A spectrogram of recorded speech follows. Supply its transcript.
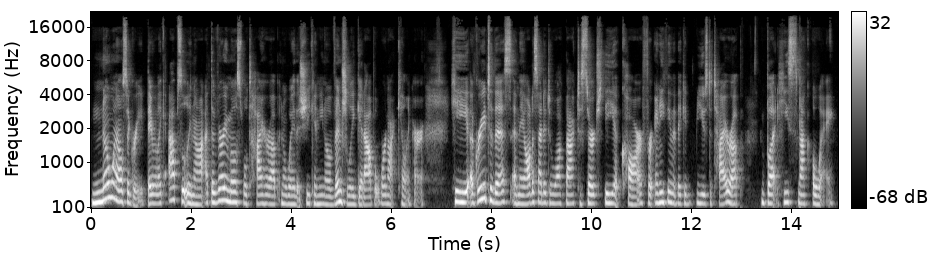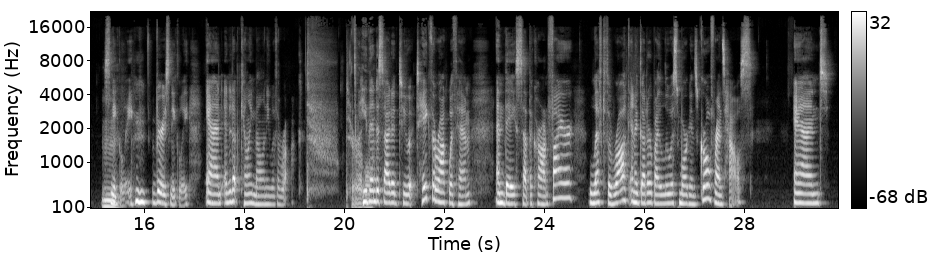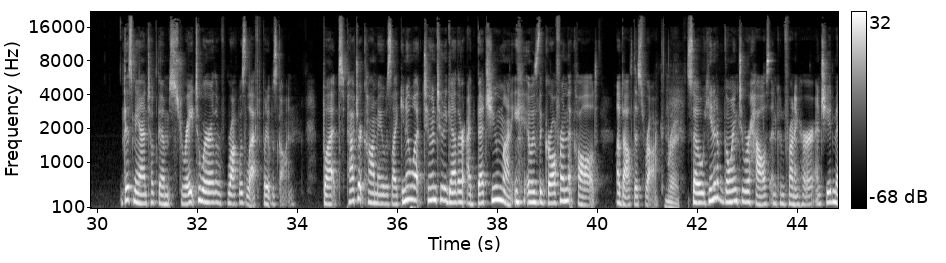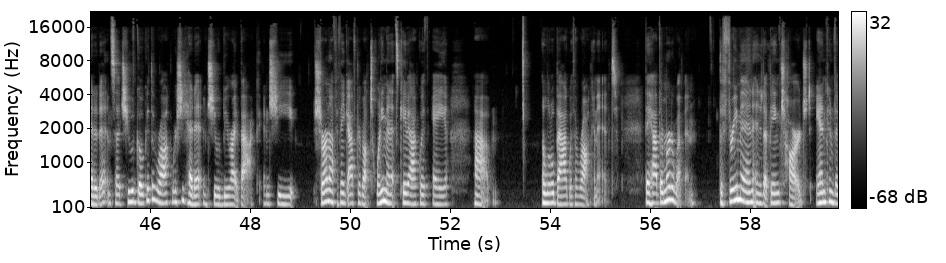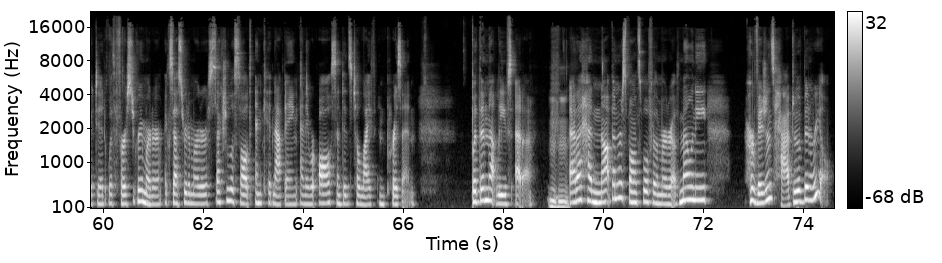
No one else agreed. They were like, absolutely not. At the very most, we'll tie her up in a way that she can, you know, eventually get out, but we're not killing her. He agreed to this, and they all decided to walk back to search the car for anything that they could use to tie her up, but he snuck away Mm. sneakily, very sneakily, and ended up killing Melanie with a rock. Terrible. He then decided to take the rock with him, and they set the car on fire, left the rock in a gutter by Lewis Morgan's girlfriend's house, and this man took them straight to where the rock was left, but it was gone. But Patrick Conmay was like, you know what? Two and two together, I bet you money. It was the girlfriend that called about this rock. right. So he ended up going to her house and confronting her, and she admitted it and said she would go get the rock where she hid it and she would be right back. And she, sure enough, I think after about 20 minutes, came back with a, um, a little bag with a rock in it. They had their murder weapon. The three men ended up being charged and convicted with first degree murder, accessory to murder, sexual assault, and kidnapping, and they were all sentenced to life in prison. But then that leaves Etta. hmm Etta had not been responsible for the murder of Melanie. Her visions had to have been real.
